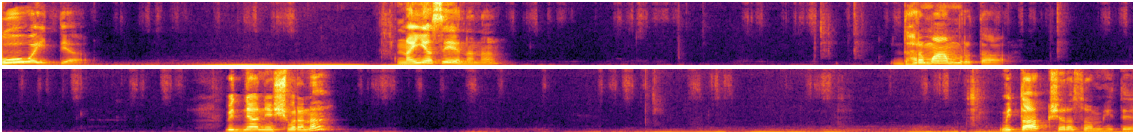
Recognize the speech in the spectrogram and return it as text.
ಗೋವೈದ್ಯ ನಯಸೇನನ ಧರ್ಮಾಮೃತ ವಿಜ್ಞಾನೇಶ್ವರನ ಮಿತಾಕ್ಷರ ಸಂಹಿತೆ.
